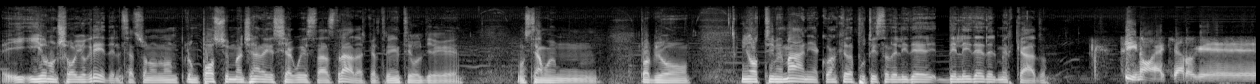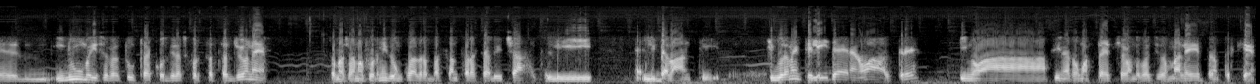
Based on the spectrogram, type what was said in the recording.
eh, io non ci voglio credere, nel senso non, non, non, posso immaginare che sia questa la strada, perché altrimenti vuol dire che non stiamo in, proprio in ottime mani, ecco, anche dal punto di vista delle idee, delle idee del mercato. Sì, no, è chiaro che i numeri soprattutto ecco, della scorsa stagione insomma, ci hanno fornito un quadro abbastanza raccapricciante lì, eh, lì davanti. Sicuramente le idee erano altre fino a, fino a Roma Spezia quando poi si fa male Ebron perché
